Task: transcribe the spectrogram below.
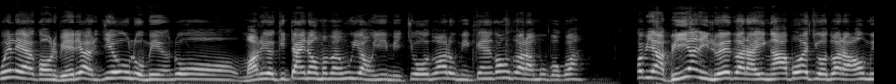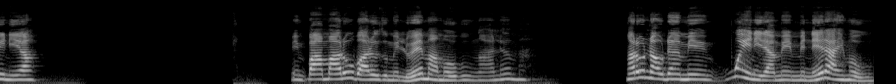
ကွင်းလျာကောင်တွေဘယ်တွေရောက်ကြိုးလို့မင်းတော့မာရီယိုကီတိုင်တော့မမှန်ဘူးရောင်ကြီးမင်းကြော်သွားလို့မင်းကန်ကောင်းသွားတာမဟုတ်ပေါ့ကွာဟုတ်ဗျာဘေးကနေလွဲသွားတာကြီးငါအပေါ်ကကြော်သွားတာအောင်းမင်းနေရမင်းပါမာတို့ဘာလို့ဆိုမင်းလွဲမှာမဟုတ်ဘူးငါလွဲမှာငါတို့နောက်တန်းမင်းပွင့်နေတာမင်းမင်းနေတာကြီးမဟုတ်ဘူး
